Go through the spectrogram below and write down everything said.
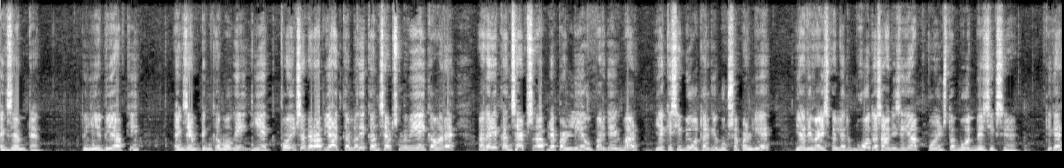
एग्ज़ाम है। तो ये भी आपकी एग्ज़ाम इनकम होगी। ये पॉइंट्स अगर आप याद कर लोगे कंसेप्ट में भी यही कवर है। अगर ये कंसेप्ट आपने पढ़ लिए ऊपर के एक बार, या किसी भी ऑथर की बुक से पढ़ लिए, या रिवाइज कर लिए तो बहुत आसानी से ये आप पॉइंट्स तो बहुत बेसिक से है। ठीक है?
